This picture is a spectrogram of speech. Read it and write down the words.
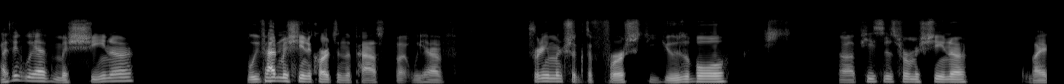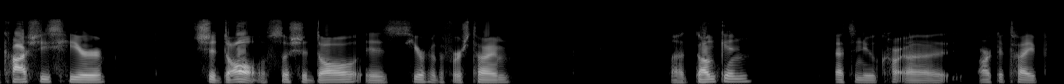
I think we have Machina. We've had Machina cards in the past, but we have pretty much like the first usable uh, pieces for Machina. Mayakashi's here. Shaddoll. So Shaddoll is here for the first time. Uh, Gunkan. That's a new car- uh, archetype.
